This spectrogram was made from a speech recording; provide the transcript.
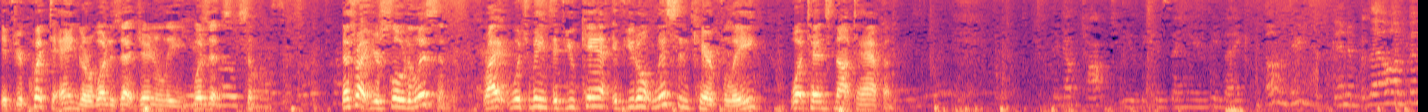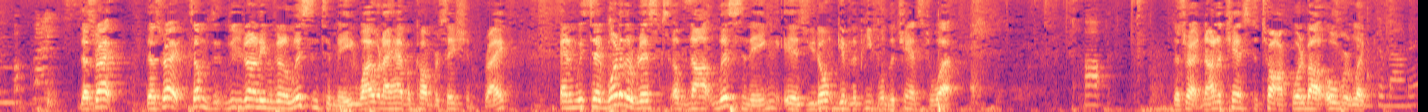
If you're quick to anger, what is that generally? What is that? sim- That's right. You're slow to listen, right? Which means if you can't, if you don't listen carefully, what tends not to happen? They don't talk to you because then you'd be like, oh, they're just gonna blow up in my face. That's right. That's right. Some, you're not even going to listen to me. Why would I have a conversation, right? And we said one of the risks of not listening is you don't give the people the chance to what? Talk. That's right. Not a chance to talk. What about over like Think about it.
